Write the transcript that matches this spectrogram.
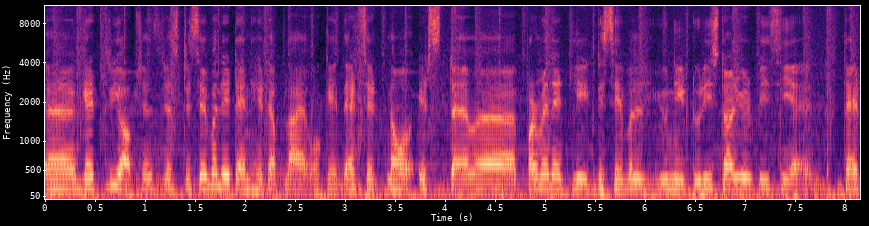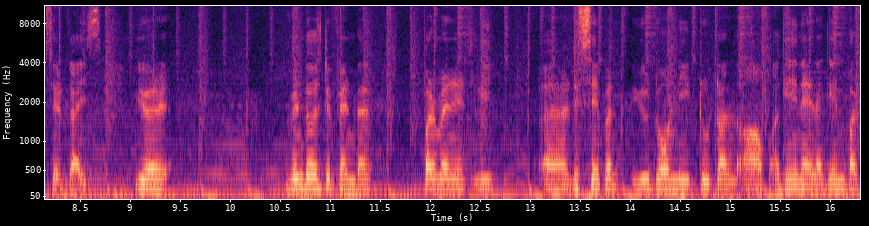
uh, get three options. Just disable it and hit apply. Okay that's it. Now it's uh, permanently disabled. You need to restart your pc and that's it guys. Your windows defender permanently uh, disable. You don't need to turn off again and again but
